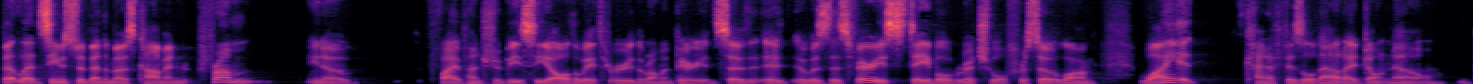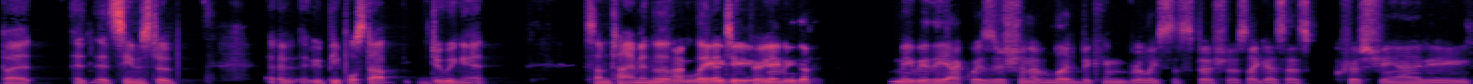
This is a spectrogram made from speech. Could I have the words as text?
but lead seems to have been the most common from you know 500 BC all the way through the Roman period. So it, it was this very stable ritual for so long. Why it kind of fizzled out, I don't know, but it, it seems to uh, people stopped doing it sometime in the uh, late antique period. Maybe the maybe the acquisition of lead became really suspicious. I guess as Christianity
